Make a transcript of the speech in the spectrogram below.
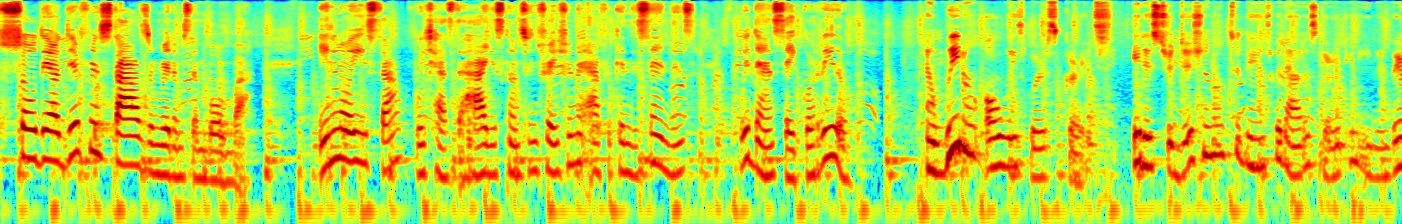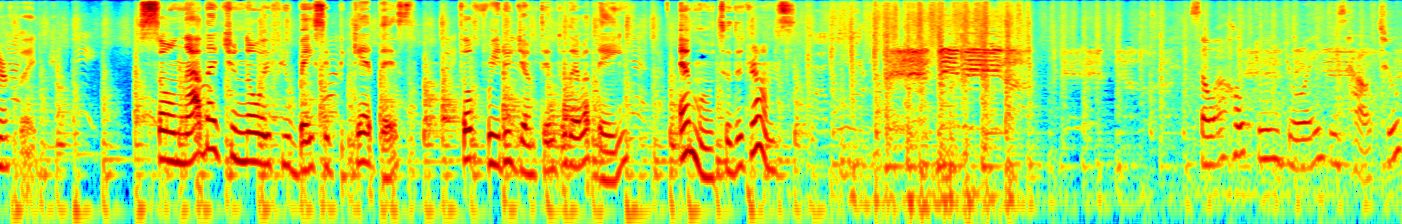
So there are different styles and rhythms in bomba. In Loíza, which has the highest concentration of African descendants, we dance a corrido. And we don't always wear skirts. It is traditional to dance without a skirt and even barefoot. So now that you know a few basic piquetes, feel free to jump into the batey and move to the drums. So I hope you enjoyed this how-to.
